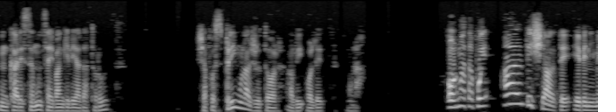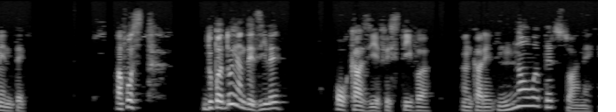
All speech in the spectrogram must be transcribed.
în care sămânța Evangheliei a dat rod și a fost primul ajutor al lui Olet Mura. Au urmat apoi alte și alte evenimente. A fost după doi ani de zile, o ocazie festivă în care nouă persoane,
